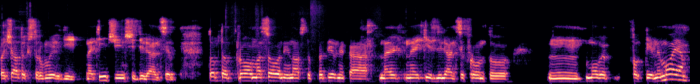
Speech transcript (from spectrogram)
початок штурмових дій на тій чи іншій ділянці. Тобто, про масований наступ противника на, якійсь ділянці фронту мови поки немає.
